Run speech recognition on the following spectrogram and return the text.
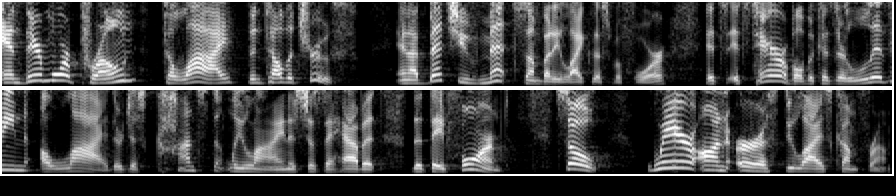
And they're more prone to lie than tell the truth. And I bet you've met somebody like this before it's, it's terrible because they're living a lie. They're just constantly lying. It's just a habit that they've formed. So, where on earth do lies come from?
